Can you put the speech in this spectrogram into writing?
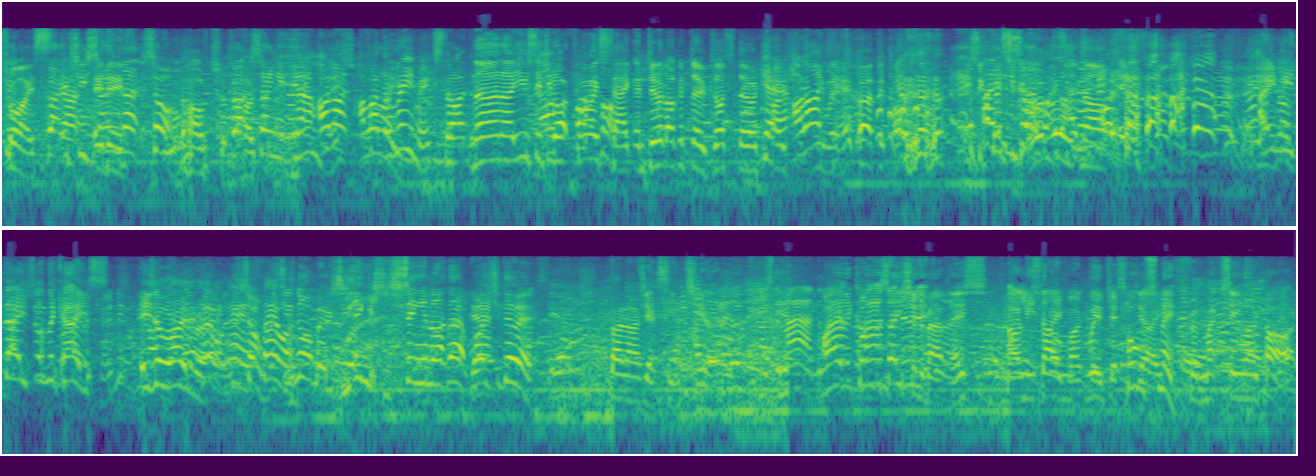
Twice. But if she He sang did. that song, whole tr- but whole- sang it in Now, I English, like, I like the remix. They're like, No, no, you said you Oh, like price off. tag and do it like a dude because I said they're Yeah, atrocious. I like it. perfect opposite. It's a good Hey, song. It's a No, song. Amy Dave's on the case. He's all over it. yeah, song, fair but she's not American, she's English, she's singing like that. Why did she do it? Don't know. Jessie J. He's the man. The I man, had a the man to conversation about this Only Dave from- won't with Jessie Paul J. Smith from Maximo Park.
